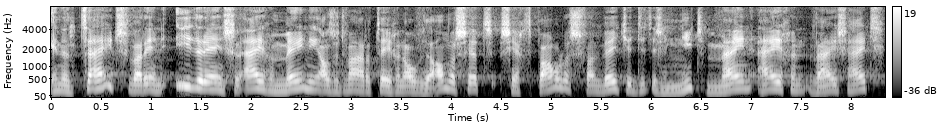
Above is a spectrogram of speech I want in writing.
In een tijd waarin iedereen zijn eigen mening als het ware tegenover de ander zet, zegt Paulus van weet je, dit is niet mijn eigen wijsheid,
